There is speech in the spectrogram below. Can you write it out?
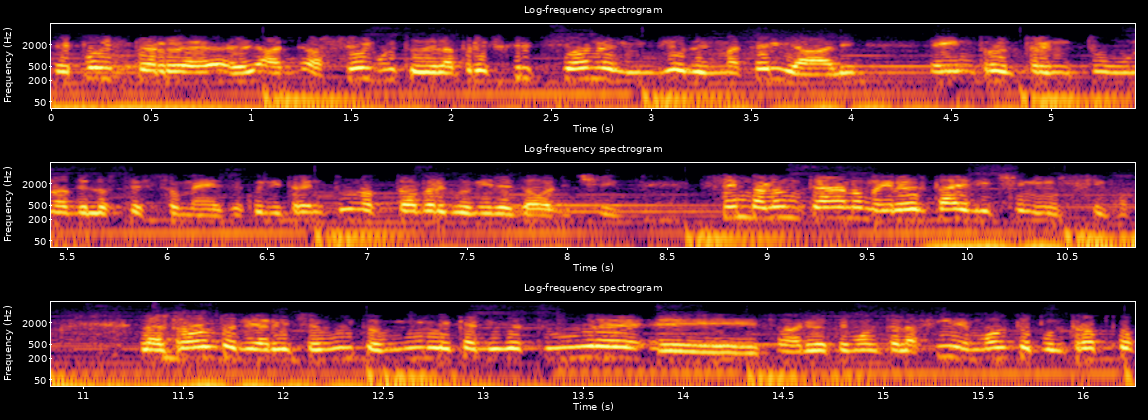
e poi per, eh, a, a seguito della preiscrizione l'invio dei materiali entro il 31 dello stesso mese, quindi 31 ottobre 2012. Sembra lontano ma in realtà è vicinissimo. L'altra volta mi ha ricevuto mille candidature e sono arrivate molte alla fine, molte purtroppo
